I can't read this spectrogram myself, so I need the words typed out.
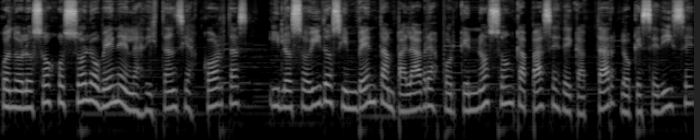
cuando los ojos solo ven en las distancias cortas y los oídos inventan palabras porque no son capaces de captar lo que se dice,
